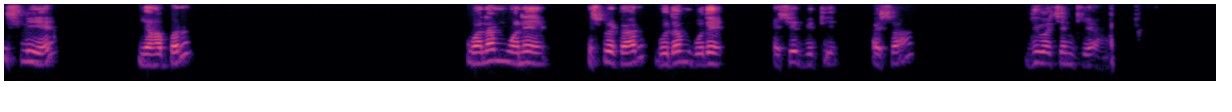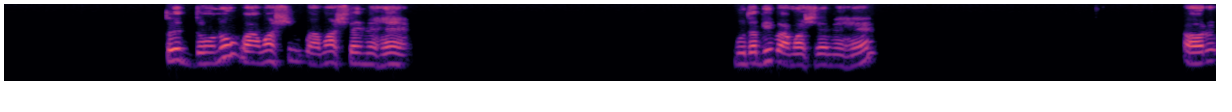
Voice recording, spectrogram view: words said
इसलिए यहाँ पर वनम वने, इस प्रकार गुदम गुदे, ऐसे द्वितीय, ऐसा द्विवचन किया है। तो दोनों वामाश्रय वामाश्रय में है। बुध भी वामाश्रय में है। और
